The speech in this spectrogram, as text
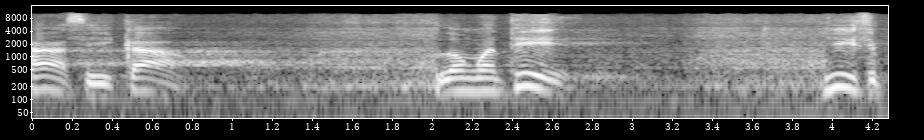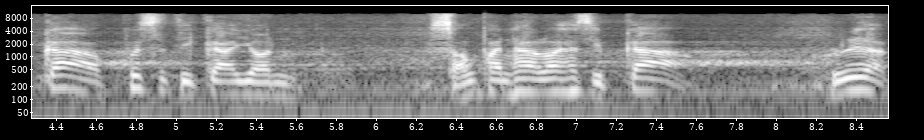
549 ลงวันที่ 29 พฤศจิกายน 2559 เรื่อง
